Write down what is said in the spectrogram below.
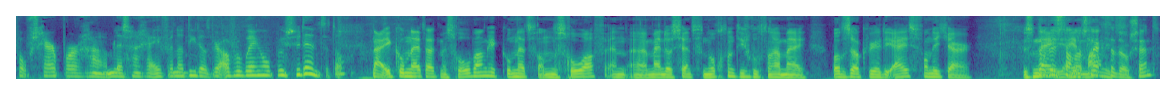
of scherper gaan, les gaan geven. En dat die dat weer overbrengen op hun studenten, toch? Nou, ik kom net uit mijn schoolbank. Ik kom net van de school af. En eh, mijn docent vanochtend die vroeg nog aan mij... wat is ook weer die eis van dit jaar? Dus nee, dat is dan een slechte niet. docent.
